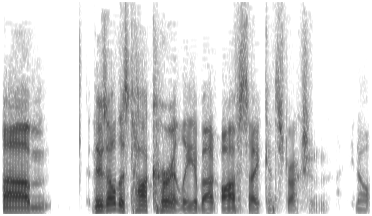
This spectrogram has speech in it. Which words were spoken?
um, there's all this talk currently about offsite construction. You know,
